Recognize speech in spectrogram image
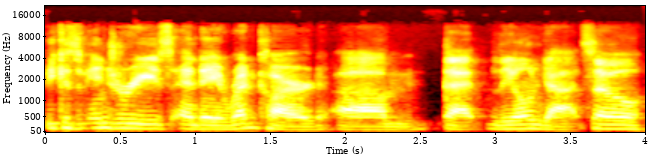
because of injuries and a red card um, that Lyon got. So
